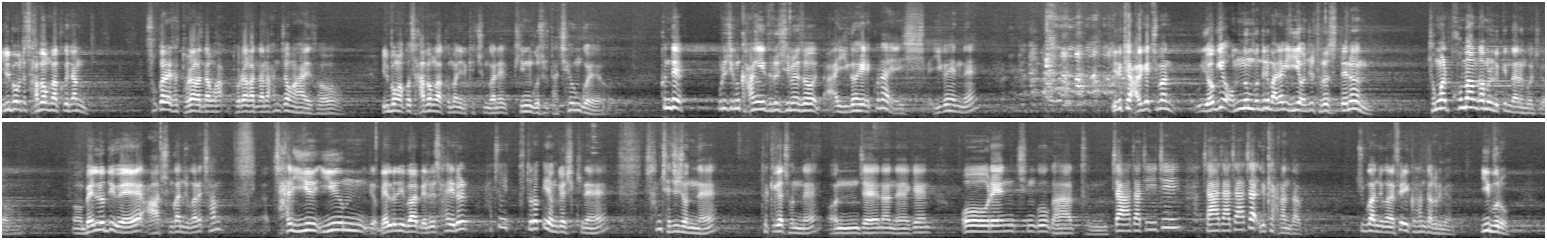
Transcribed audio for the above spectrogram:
1번부터 4번 갖고 그냥 손가락이 다 돌아간다고 하- 돌아간다는 한정하에서 1번 갖고 4번 갖고만 이렇게 중간에 빈 곳을 다 채운 거예요. 근데 우리 지금 강의 들으시면서 아 이거 했구나 에이씨, 이거 했네 이렇게 알겠지만 여기 없는 분들이 만약에 이 연주 들었을 때는 정말 포만감을 느낀다는 거죠. 어, 멜로디 외에 아 중간 중간에 참 잘 이음 멜로디와 멜로디 사이를 아주 부드럽게 연결시키네. 참 재주 좋네. 듣기가 좋네. 언제나 내겐 오랜 친구 같은 짜자지지 짜자자자 이렇게 안 한다고. 중간 중간에 페이크를 한다 그러면 입으로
